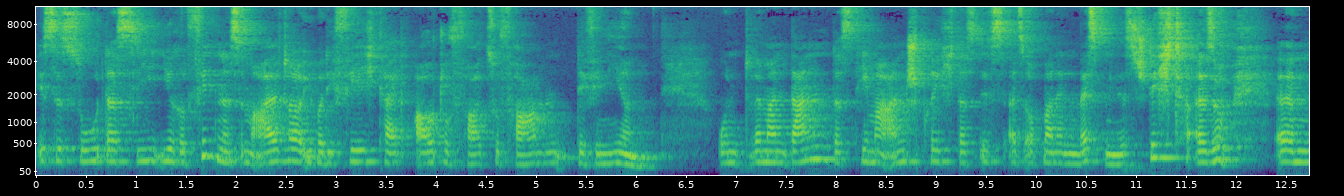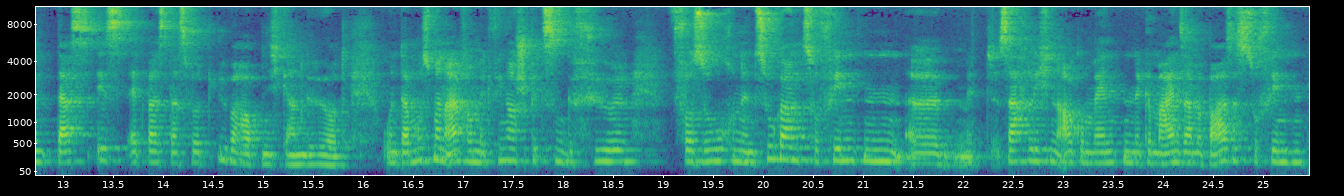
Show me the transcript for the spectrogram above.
ist es so, dass sie ihre Fitness im Alter über die Fähigkeit, Autofahrt zu fahren, definieren. Und wenn man dann das Thema anspricht, das ist, als ob man in ein Wespennest sticht. Also das ist etwas, das wird überhaupt nicht gern gehört. Und da muss man einfach mit Fingerspitzengefühl versuchen, einen Zugang zu finden, äh, mit sachlichen Argumenten eine gemeinsame Basis zu finden,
